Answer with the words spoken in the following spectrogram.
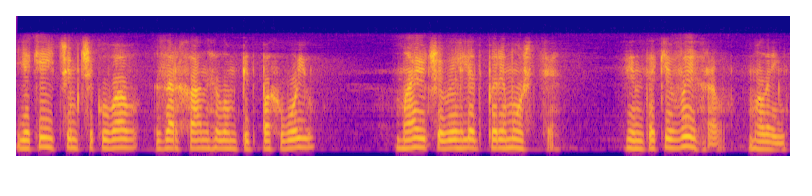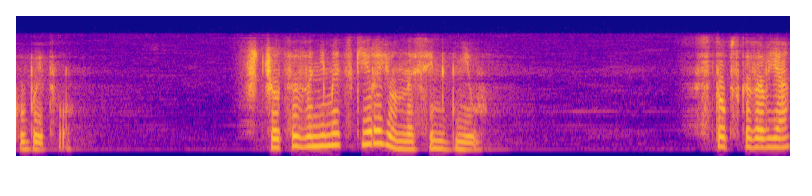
який чимчикував з архангелом під пахвою, маючи вигляд переможця. Він таки виграв маленьку битву. Що це за німецький район на сім днів? Стоп, сказав я.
